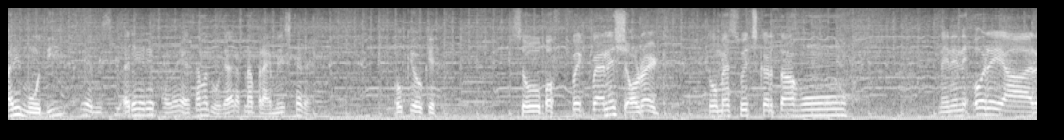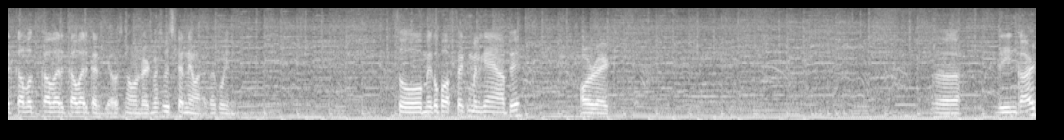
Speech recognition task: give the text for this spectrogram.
अरे मोदी, अरे एमसी अरे अरे भाई भाई, ऐसा मत बोल यार, अपना प्राइम मिनिस्टर है। Okay okay so perfect vanish all right तो मैं स्विच करता हूँ। नहीं नहीं नहीं, अरे यार कवर कवर कवर कर दिया उसने ऑल राइट मैं स्विच करने वाला था, कोई नहीं। So, मेरे को परफेक्ट मिल गया यहाँ पे। और राइट ग्रीन कार्ड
